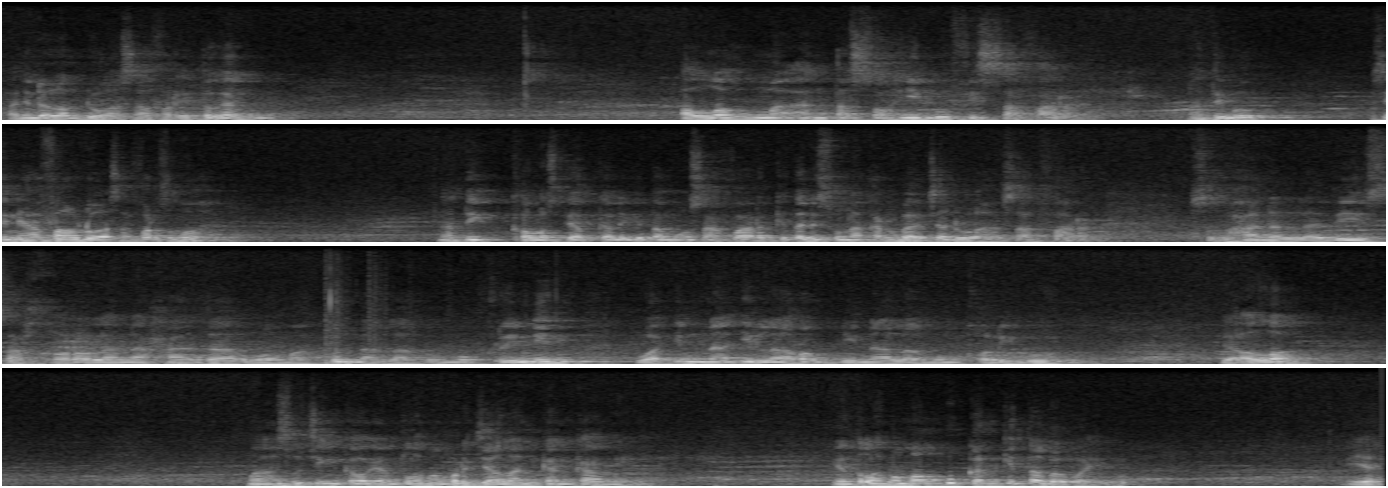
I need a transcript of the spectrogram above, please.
makanya dalam doa safar itu kan Allahumma anta sahibu fis safar. Nanti bu, di sini hafal doa safar semua? Nanti kalau setiap kali kita mau safar, kita disunahkan baca doa safar. Subhanalladzi sakhkhara lana hadza wa ma kunna lahu mukrinin wa inna ila rabbina lamunqalibun. Ya Allah, Maha suci Engkau yang telah memperjalankan kami. Yang telah memampukan kita Bapak Ibu. Ya,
